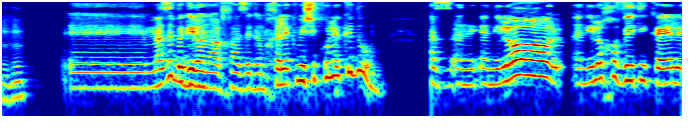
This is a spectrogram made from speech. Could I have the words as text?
Mm-hmm. מה זה בגיליון הערכה? זה גם חלק משיקולי קידום. אז אני, אני, לא, אני לא חוויתי כאלה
